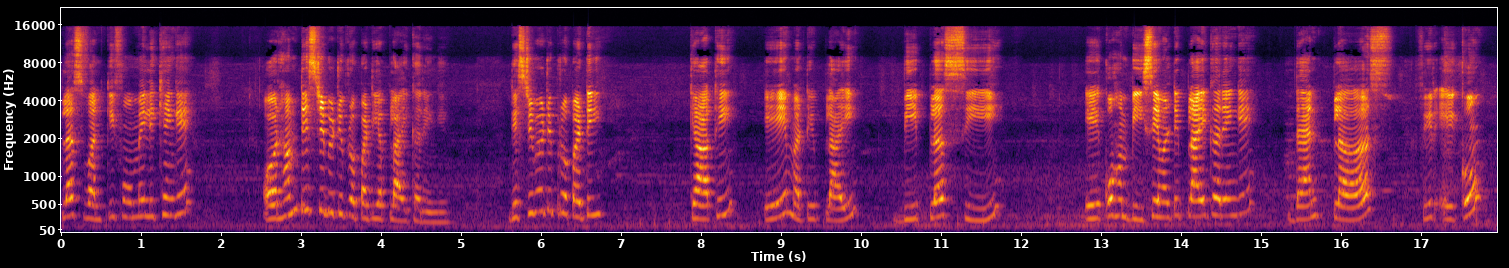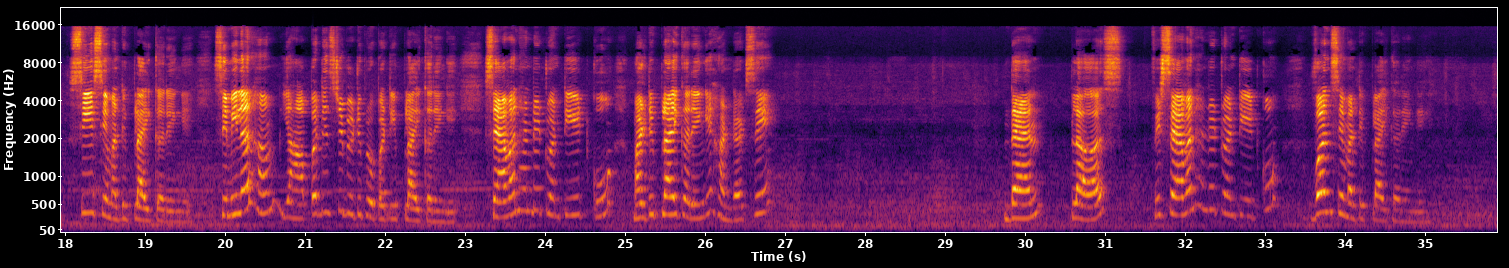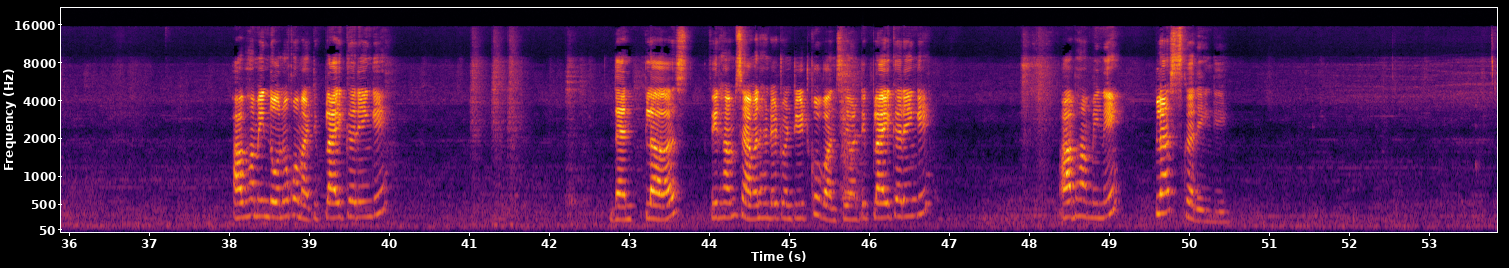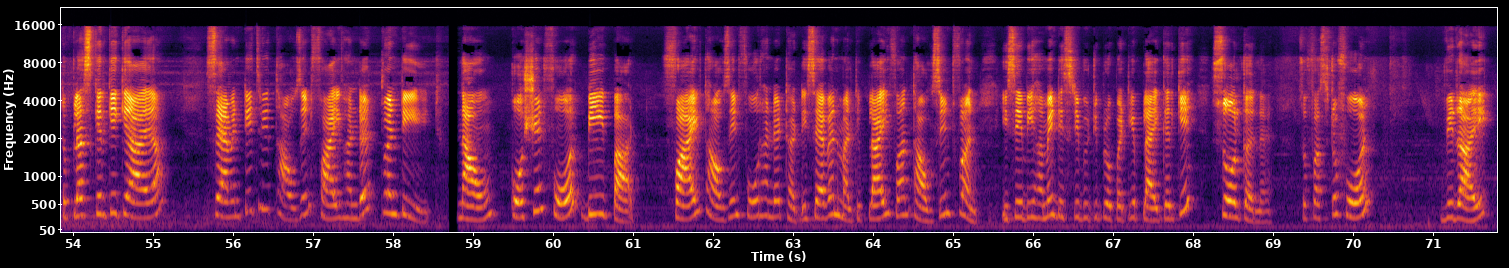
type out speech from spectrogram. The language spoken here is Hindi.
प्लस वन की फॉर्म में लिखेंगे और हम डिस्ट्रीब्यूटिव प्रॉपर्टी अप्लाई करेंगे। डिस्ट्रीब्यूटिव प्रॉपर्टी क्या थी? A multiply B plus C A को हम बी से मल्टीप्लाई करेंगे देन प्लस फिर ए को सी से मल्टीप्लाई करेंगे। सिमिलर हम यहाँ पर डिस्ट्रीब्यूटिव प्रॉपर्टी अप्लाई करेंगे। सेवन हंड्रेड ट्वेंटी एट को मल्टीप्लाई करेंगे हंड्रेड से देन प्लस फिर सेवन हंड्रेड ट्वेंटी एट को वन से मल्टीप्लाई करेंगे। अब हम इन दोनों को मल्टीप्लाई करेंगे। देन प्लस फिर हम सेवन हंड्रेड ट्वेंटी एट को वन से मल्टीप्लाई करेंगे। अब हम इन्हें प्लस करेंगे। तो प्लस करके क्या आया? Seventy three thousand five hundred twenty eight now question four B part five thousand four hundred thirty seven multiply one thousand one इसे भी हमें डिस्ट्रीब्यूटिव प्रॉपर्टी अप्लाई करके सोल्व करना है। So first of all we write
